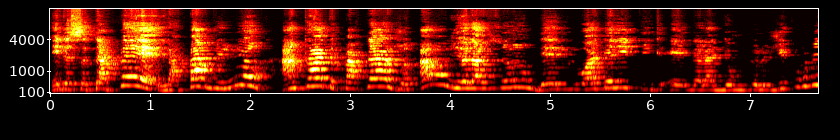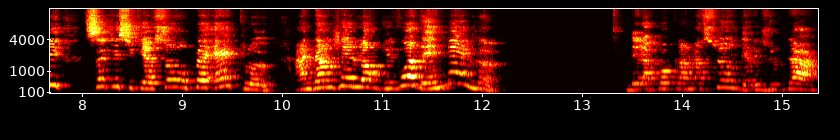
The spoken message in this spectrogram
et de se taper la part du lion en cas de partage en violation des lois de l'éthique et de la déontologie. Pour lui, cette situation peut être en danger lors du vote et même de la proclamation des résultats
